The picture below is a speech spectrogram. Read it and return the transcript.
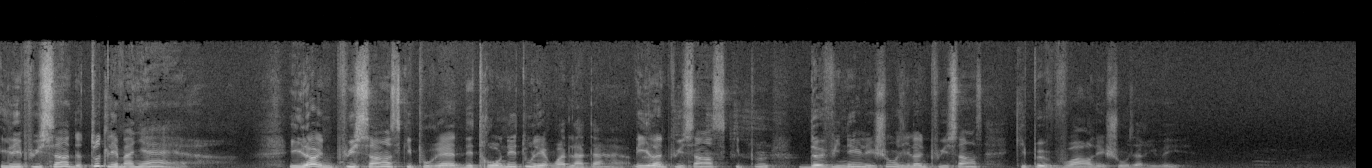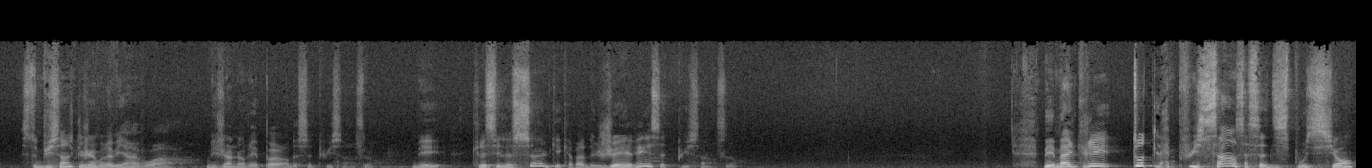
Il est puissant de toutes les manières. Il a une puissance qui pourrait détrôner tous les rois de la terre. Il a une puissance qui peut deviner les choses. Il a une puissance qui peut voir les choses arriver. C'est une puissance que j'aimerais bien avoir, mais j'en aurais peur de cette puissance-là. Mais Christ est le seul qui est capable de gérer cette puissance-là. Mais malgré toute la puissance à sa disposition,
